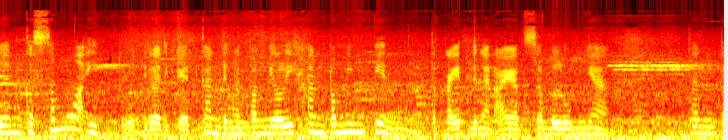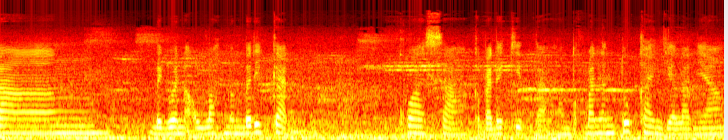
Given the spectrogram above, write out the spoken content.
Dan kesemua itu bila dikaitkan dengan pemilihan pemimpin terkait dengan ayat sebelumnya tentang bagaimana Allah memberikan kuasa kepada kita untuk menentukan jalan yang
